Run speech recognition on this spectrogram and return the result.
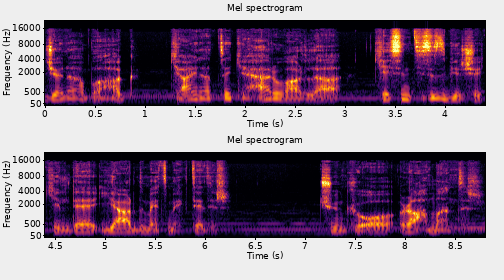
Cenab-ı Hak kainattaki her varlığa kesintisiz bir şekilde yardım etmektedir. Çünkü o Rahmandır.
